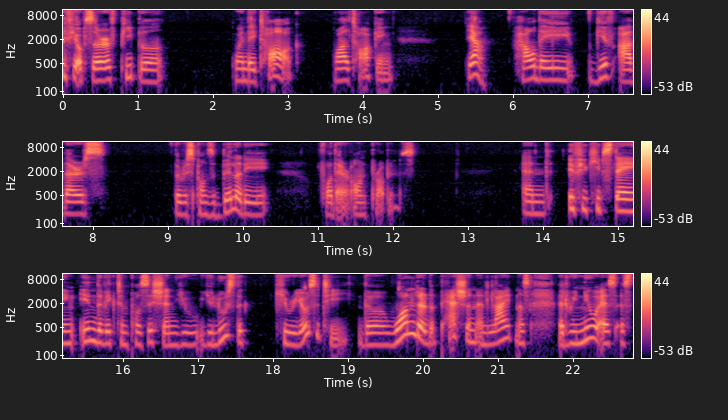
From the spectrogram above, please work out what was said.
if you observe people when they talk while talking. Yeah, how they give others the responsibility for their own problems. And if you keep staying in the victim position, you, you lose the curiosity, the wonder, the passion and lightness that we knew as, as,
